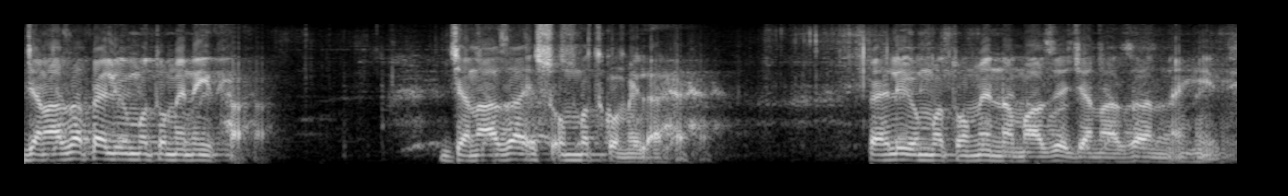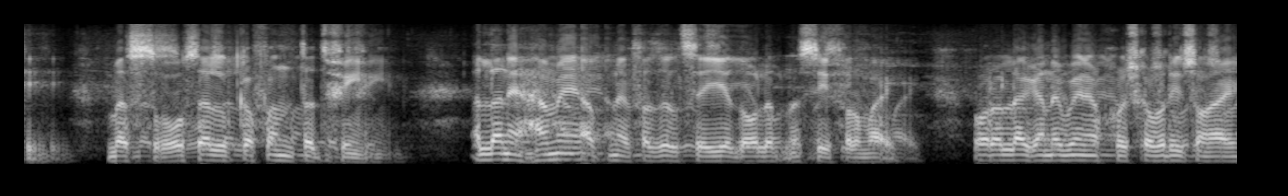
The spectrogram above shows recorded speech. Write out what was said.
जनाजा पहली उम्मतों में नहीं था। जनाजा इस उम्मत को मिला है। पहली उम्मतों में नमाज़ जनाजा नहीं थी। बस गौसल कफन तदफीन। अल्लाह ने हमें अपने फजल से ये दौलत नसीब फरमाई। और अल्लाह के नबी ने खुशखबरी सुनाई।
